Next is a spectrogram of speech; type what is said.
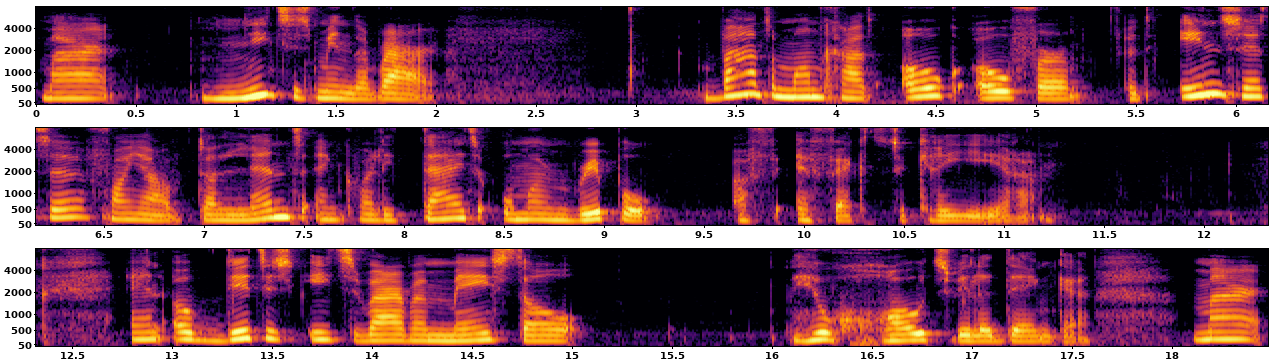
Maar niets is minder waar. Waterman gaat ook over het inzetten van jouw talenten en kwaliteiten om een ripple effect te creëren. En ook dit is iets waar we meestal heel groot willen denken. Maar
